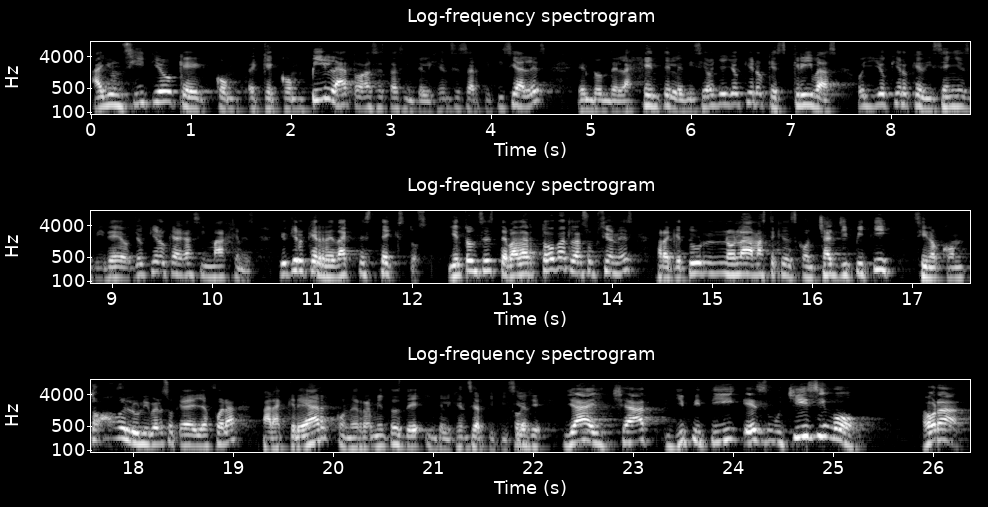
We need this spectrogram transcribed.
Hay un sitio que, que compila todas estas inteligencias artificiales en donde la gente le dice, oye, yo quiero que escribas, oye, yo quiero que diseñes videos, yo quiero que hagas imágenes, yo quiero que redactes textos. Y entonces te va a dar todas las opciones para que tú no nada más te quedes con ChatGPT, sino con todo el universo que hay allá afuera para crear con herramientas de inteligencia artificial. Oye, ya el chat GPT es muchísimo. Ahora,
